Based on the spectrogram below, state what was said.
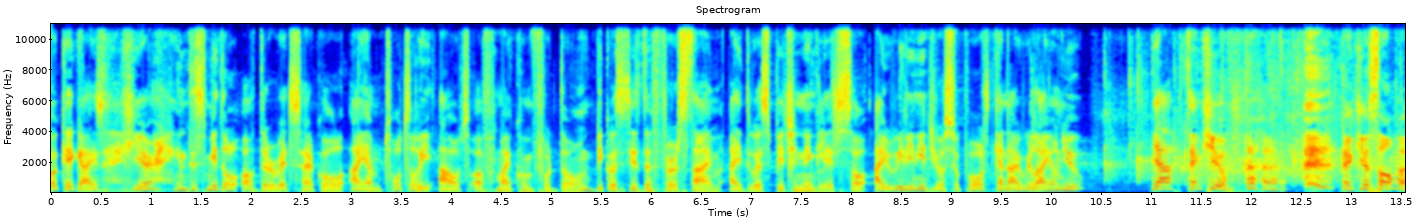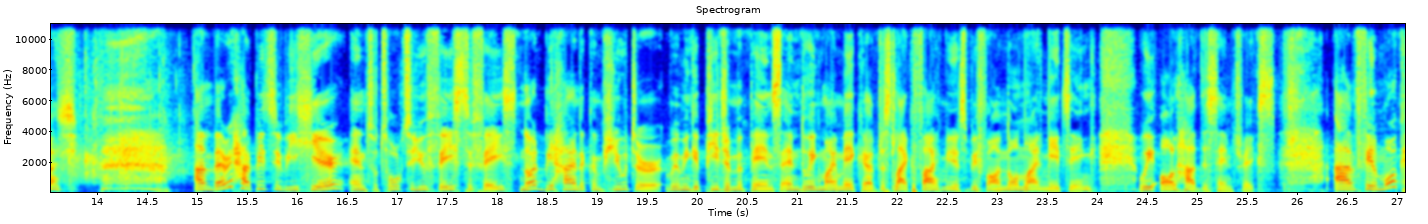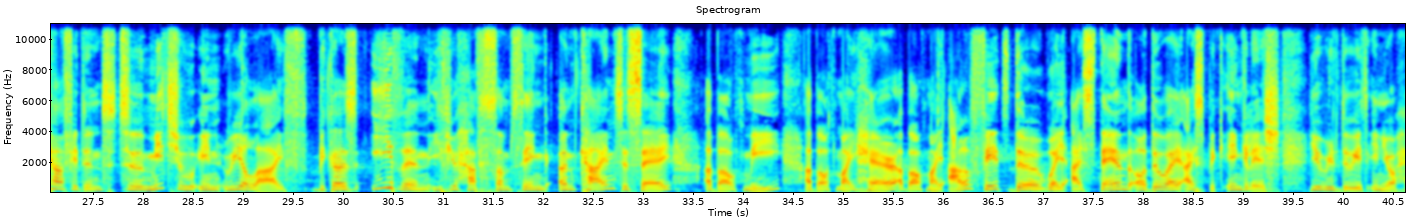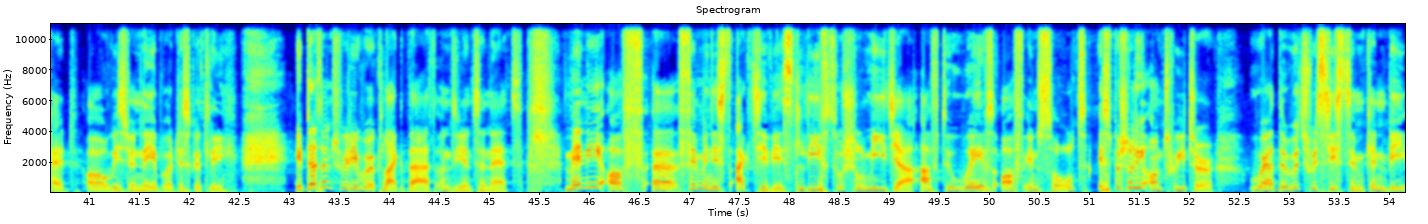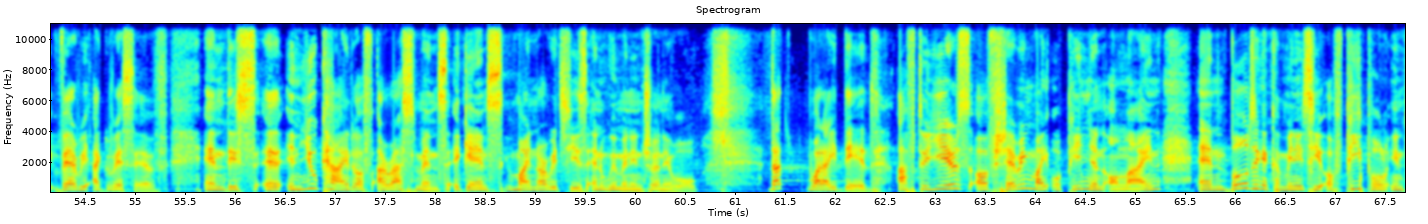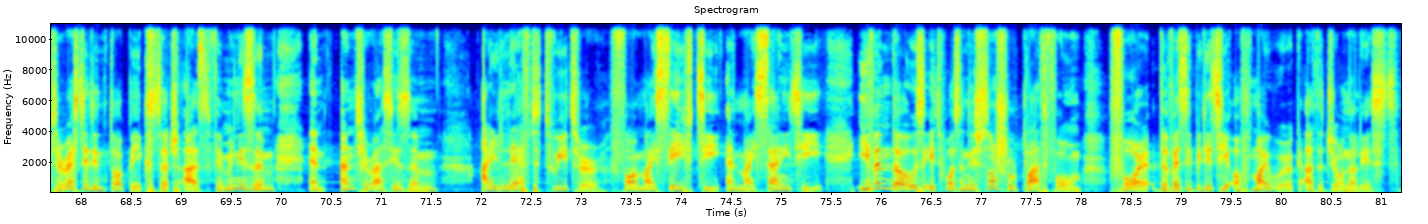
Okay, guys, here in this middle of the red circle, I am totally out of my comfort zone because it is the first time I do a speech in English. So I really need your support. Can I rely on you? Yeah, thank you. thank you so much. I'm very happy to be here and to talk to you face to face, not behind a computer wearing a pajama pants and doing my makeup just like five minutes before an online meeting. We all had the same tricks. I feel more confident to meet you in real life because even if you have something unkind to say about me, about my hair, about my outfit, the way I stand, or the way I speak English, you will do it in your head or with your neighbor discreetly. It doesn't really work like that on the internet. Many of uh, feminist activists leave social media after waves of insult, especially on Twitter, where the retweet system can be very aggressive, and this uh, a new kind of harassment against minorities and women in general. That's what I did. After years of sharing my opinion online and building a community of people interested in topics such as feminism and anti-racism, I left Twitter for my safety and my sanity, even though it was an essential platform for the visibility of my work as a journalist.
